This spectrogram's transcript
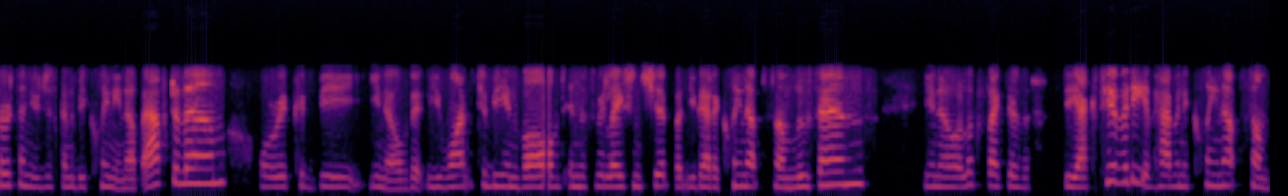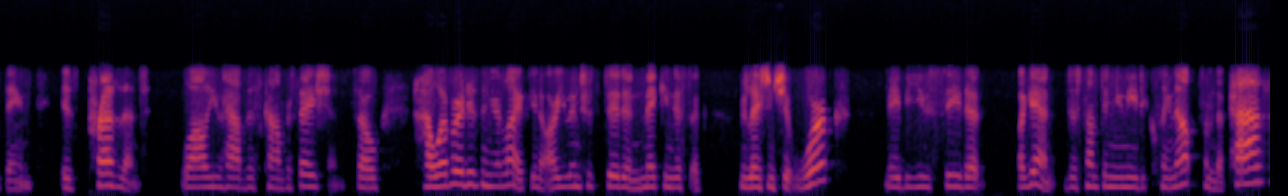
person you're just going to be cleaning up after them? Or it could be you know that you want to be involved in this relationship but you got to clean up some loose ends? You know it looks like there's a, the activity of having to clean up something is present while you have this conversation so however it is in your life you know are you interested in making this a relationship work maybe you see that again there's something you need to clean up from the past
